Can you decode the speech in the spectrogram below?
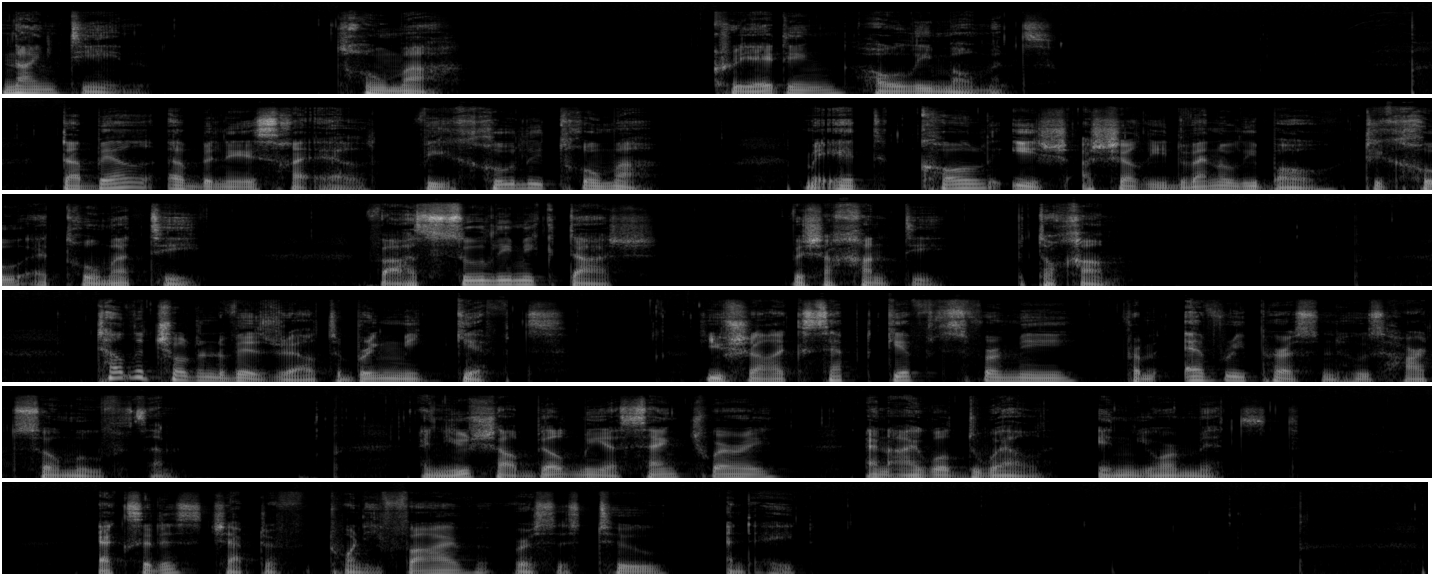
19. Truma. Creating Holy Moments. דבר אל בני ישראל, ויקחו לי תרומה. מאת כל איש אשר ידבנו ליבו, תיקחו את תרומתי. ועשו לי מקדש, ושכנתי בתוכם. Tell the children of Israel to bring me gifts. You shall accept gifts for me from every person whose heart so moves them. And you shall build me a sanctuary, and I will dwell in your midst. Exodus chapter 25, verses 2 and 8.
